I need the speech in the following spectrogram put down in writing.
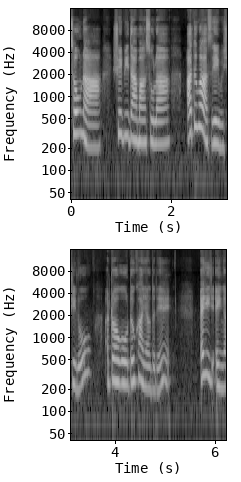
ဆုံးတာရွှေပြည်သားမဆိုလားအတုပစရိတ်မရှိလို့အတော်ကိုဒုက္ခရောက်တဲ့ အဲ့ဒီအိမ်က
